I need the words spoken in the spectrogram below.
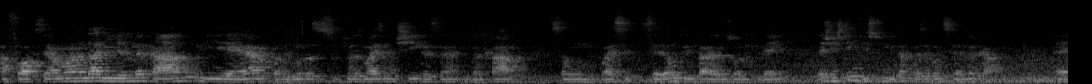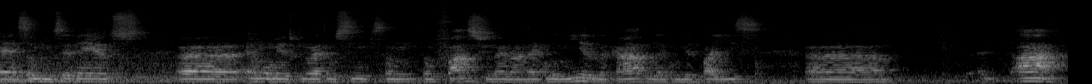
a Fox é uma andarilha do mercado e é talvez uma das estruturas mais antigas né, do mercado. São, vai ser, serão 30 anos no ano que vem e a gente tem visto muita coisa acontecer no mercado. É, são muitos eventos, uh, é um momento que não é tão simples, tão, tão fácil né, na, na economia do mercado, na economia do país. Uh, há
